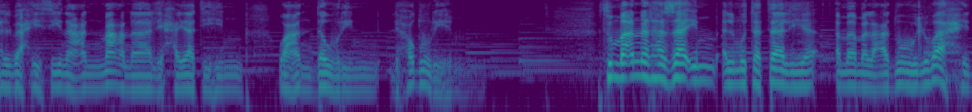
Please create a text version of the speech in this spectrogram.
الباحثين عن معنى لحياتهم وعن دور لحضورهم. ثم أن الهزائم المتتالية أمام العدو الواحد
